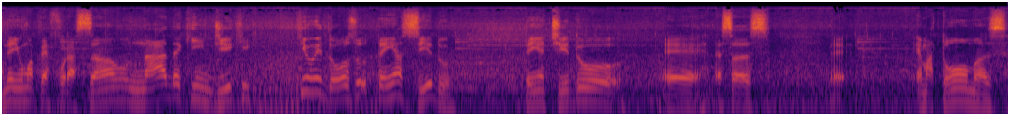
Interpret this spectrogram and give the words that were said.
nenhuma perfuração, nada que indique que o idoso tenha sido, tenha tido é, essas é, hematomas,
